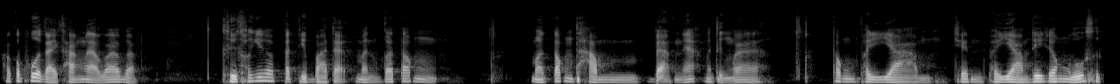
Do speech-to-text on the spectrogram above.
เขาก็พูดหลายครั้งแหละว่าแบบ คือเขาคิดว่าปฏิบัติอะมันก็ต้องมันต้องทำแบบเนี้ยมันถึงว่าต้องพยายาม เช่น พยายามที่ต้องรู้สึก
